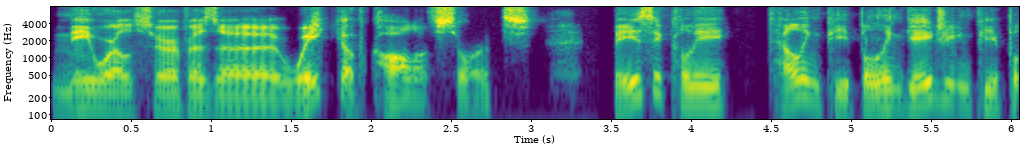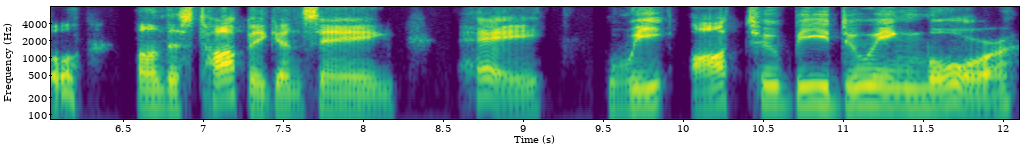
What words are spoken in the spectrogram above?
may well serve as a wake up call of sorts, basically telling people, engaging people on this topic and saying, hey, we ought to be doing more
